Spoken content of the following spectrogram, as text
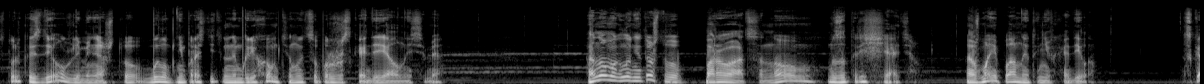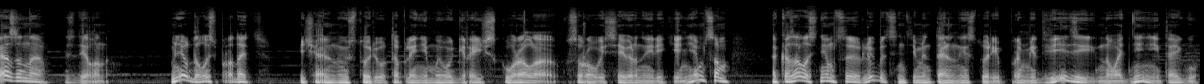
столько сделал для меня, что было бы непростительным грехом тянуть супружеское одеяло на себя. Оно могло не то чтобы порваться, но затрещать. А в мои планы это не входило. Сказано, сделано. Мне удалось продать печальную историю утопления моего героического Урала в суровой северной реке немцам. Оказалось, немцы любят сентиментальные истории про медведей, наводнения и тайгу.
